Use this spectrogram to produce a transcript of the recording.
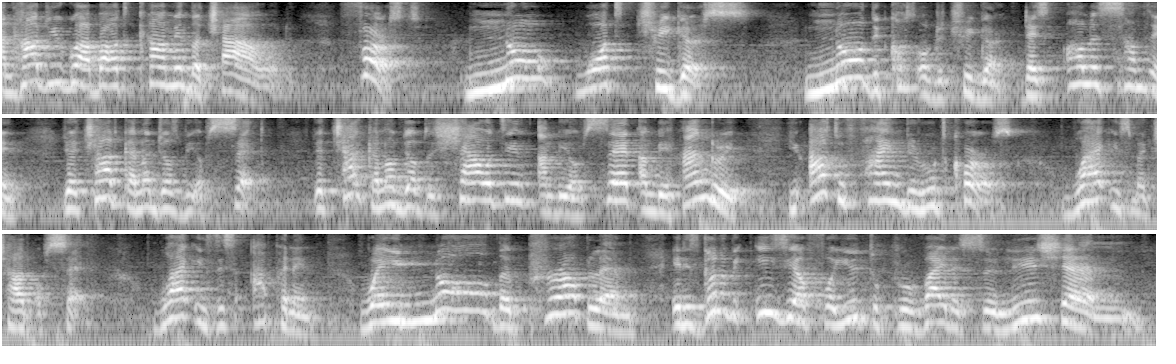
And how do you go about calming the child? First, know what triggers. Know the cause of the trigger. There's always something. Your child cannot just be upset. Your child cannot just be shouting and be upset and be angry. You have to find the root cause. Why is my child upset? Why is this happening? When you know the problem, it is going to be easier for you to provide a solution.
